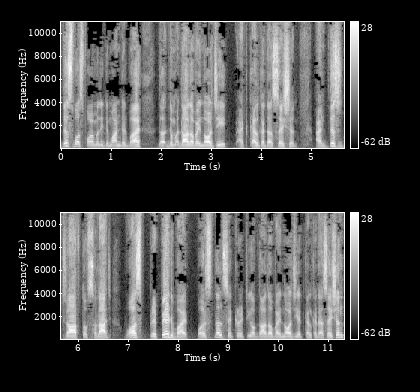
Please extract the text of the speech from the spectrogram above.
This was formally demanded by the, the Dadabhai Naoroji at Calcutta session. And this draft of Swaraj was prepared by personal secretary of Dadabhai Naoroji at Calcutta session.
